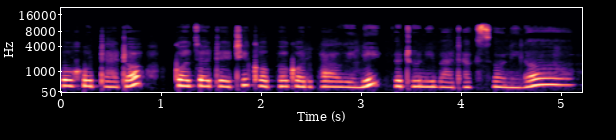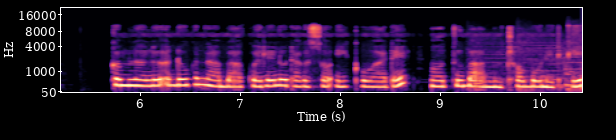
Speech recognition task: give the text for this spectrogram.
ကိုခုတာတော့ကောကြတဲ့တိကောဘကောတပါရင်းနိပထုန်နိဘာတက်ဆောနီလောကမ္လလအဒုကနာဘာကွဲလေးလိုတက်ဆောဤကိုရတဲ့မောတုဘာမှုချောဘိုနိတကေ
